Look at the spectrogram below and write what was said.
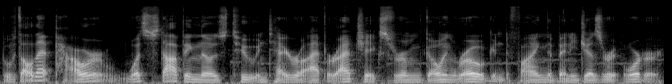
But with all that power, what's stopping those two integral apparatchiks from going rogue and defying the Bene Gesserit order?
